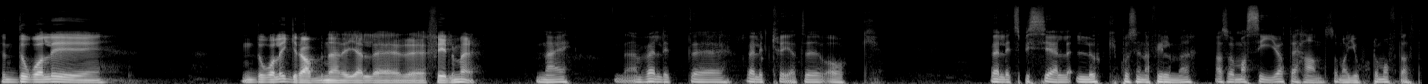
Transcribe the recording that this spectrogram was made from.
dålig, dålig grabb när det gäller eh, filmer. Nej, väldigt, väldigt kreativ och väldigt speciell look på sina filmer. Alltså man ser ju att det är han som har gjort dem oftast.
